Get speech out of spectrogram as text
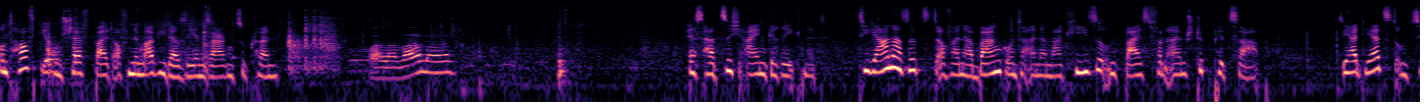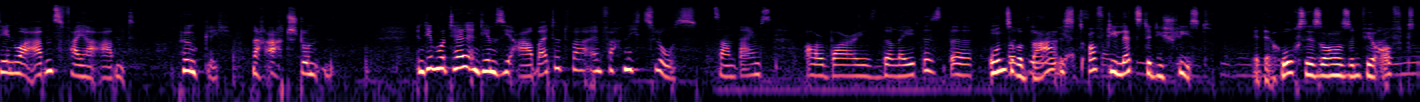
und hofft, ihrem Chef bald auf Nimmerwiedersehen sagen zu können. Es hat sich eingeregnet. Tiana sitzt auf einer Bank unter einer Markise und beißt von einem Stück Pizza ab. Sie hat jetzt um 10 Uhr abends Feierabend. Pünktlich, nach acht Stunden. In dem Hotel, in dem sie arbeitet, war einfach nichts los. Unsere Bar ist oft die letzte, die schließt. In der Hochsaison sind wir oft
